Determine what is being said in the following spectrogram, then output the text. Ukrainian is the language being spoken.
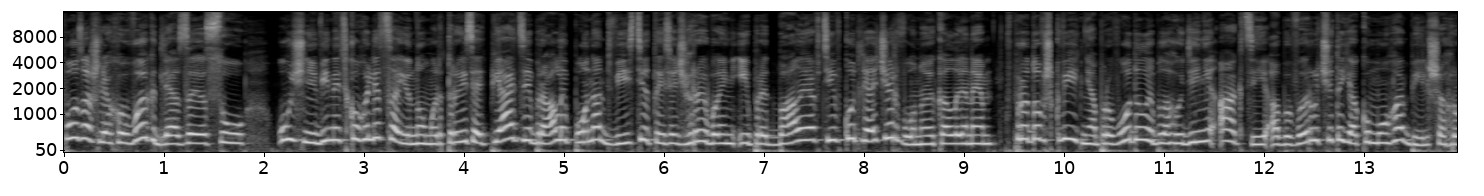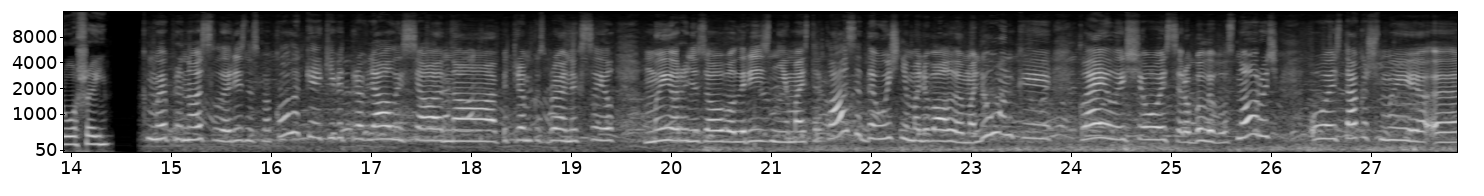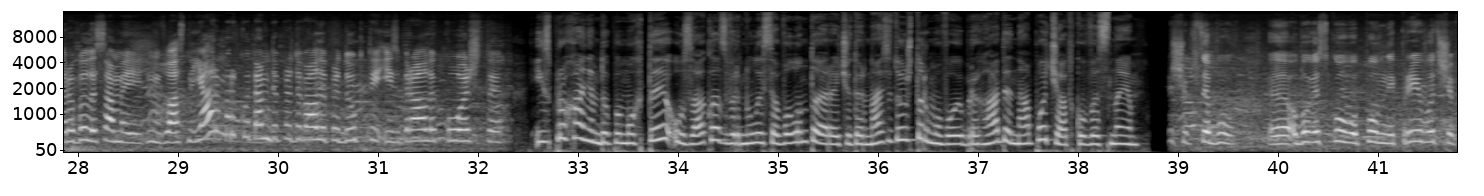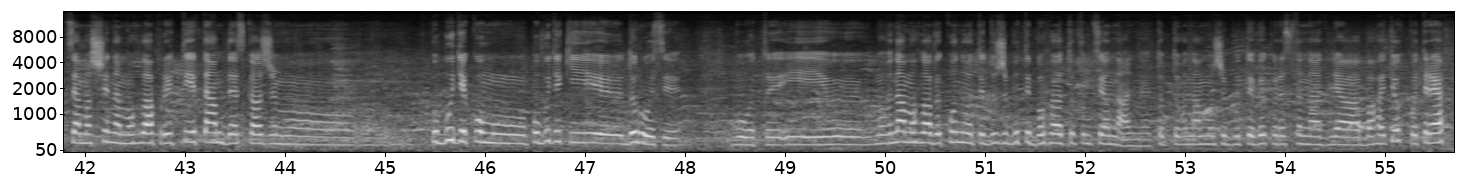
Позашляховик для ЗСУ. Учні Вінницького ліцею номер 35 зібрали понад 200 тисяч гривень і придбали автівку для червоної калини. Впродовж квітня проводили благодійні акції, аби виручити якомога більше грошей. Ми приносили різні смаколики, які відправлялися на підтримку збройних сил. Ми організовували різні майстер-класи, де учні малювали малюнки, клеїли щось, робили власноруч. Ось також ми е, робили саме ну, власне ярмарку, там де продавали продукти і збирали кошти. Із проханням допомогти у заклад звернулися волонтери 14-ї штурмової бригади на початку весни. Щоб це був обов'язково повний привод, щоб ця машина могла пройти там, де, скажімо, по будь-якому, по будь-якій дорозі. От, і е, вона могла виконувати дуже бути багатофункціональною, тобто вона може бути використана для багатьох потреб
